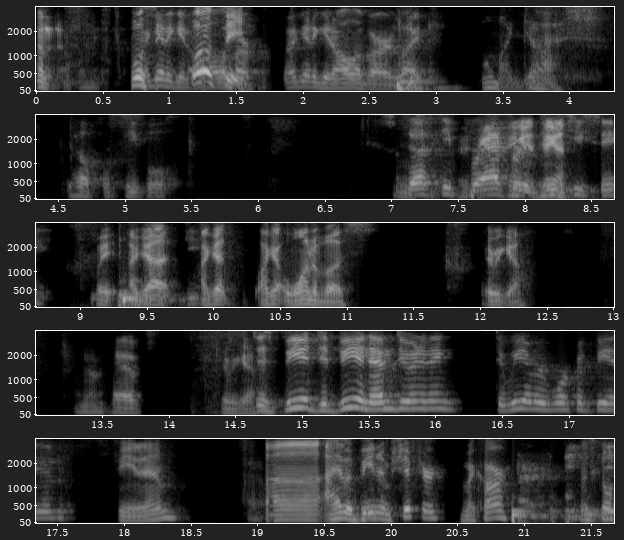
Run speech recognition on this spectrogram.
I don't know. We'll I see. gotta get We'll see. our. I gotta get all of our like Oh my gosh. helpful people. So Dusty hang on, Bradford, hang on. PCC. Wait, I got, I got, I got one of us. There we go. I don't have. There we go. Does B did B and M do anything? Did we ever work with B and M? B&M. Uh, I have a B&M shifter in my car. That's cool.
